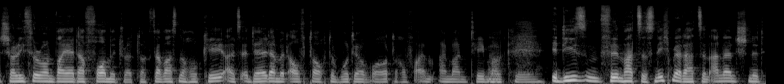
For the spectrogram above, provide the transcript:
Charlize Theron war ja davor mit Dreadlocks. Da war es noch okay. Als Adele damit auftauchte, wurde ja darauf ein, einmal ein Thema. Okay. In diesem Film hat es nicht mehr, da hat es einen anderen Schnitt.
